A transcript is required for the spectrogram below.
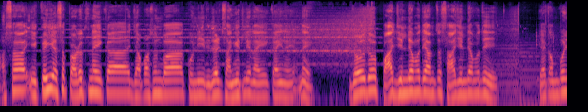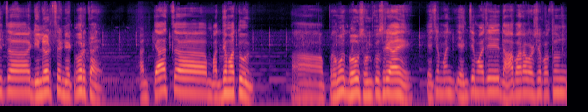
असा एकही असं प्रॉडक्ट नाही का ज्यापासून बा कोणी रिझल्ट सांगितले नाही काही नाही नाही. जवळजवळ पाच जिल्ह्यामध्ये आमचं सहा जिल्ह्यामध्ये या कंपनीचं डीलरचं नेटवर्क आहे. आणि त्याच माध्यमातून प्रमोद भाऊ सोनकुसरे आहे. याचे मन यांचे माझे दहा बारा वर्षापासून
